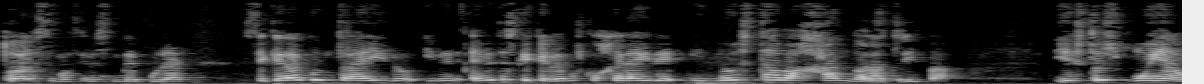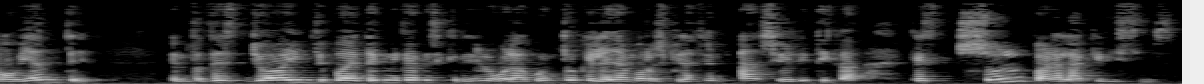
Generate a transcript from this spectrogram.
todas las emociones sin depurar, se queda contraído y hay veces que queremos coger aire y no está bajando a la tripa y esto es muy agobiante. Entonces, yo hay un tipo de técnica que si queréis luego la cuento que le llamo respiración ansiolítica, que es solo para la crisis.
